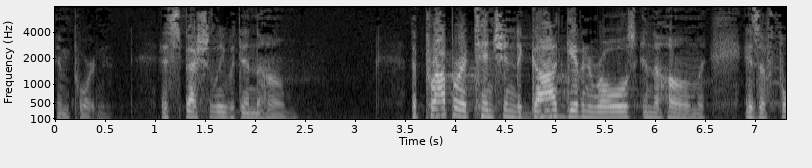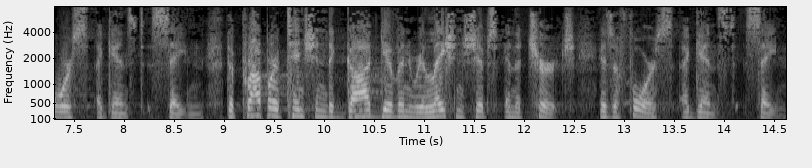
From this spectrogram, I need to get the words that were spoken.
important, especially within the home. The proper attention to God-given roles in the home is a force against Satan. The proper attention to God-given relationships in the church is a force against Satan.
